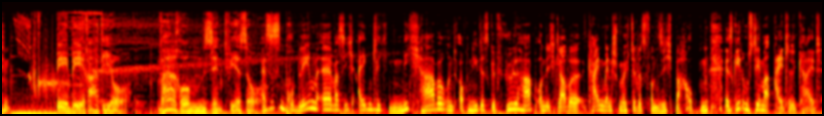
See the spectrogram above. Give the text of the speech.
BB Radio. Warum sind wir so? Es ist ein Problem, äh, was ich eigentlich nicht habe und auch nie das Gefühl habe und ich glaube, kein Mensch möchte das von sich behaupten. Es geht ums Thema Eitelkeit.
